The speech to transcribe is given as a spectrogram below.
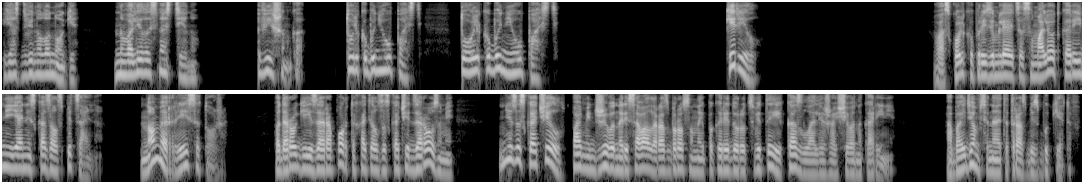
Я сдвинула ноги, навалилась на стену. «Вишенка! Только бы не упасть! Только бы не упасть!» Кирилл. Во сколько приземляется самолет, Карине я не сказал специально. Номер рейса тоже. По дороге из аэропорта хотел заскочить за розами — не заскочил, память живо нарисовала разбросанные по коридору цветы и козла, лежащего на Карине. Обойдемся на этот раз без букетов.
